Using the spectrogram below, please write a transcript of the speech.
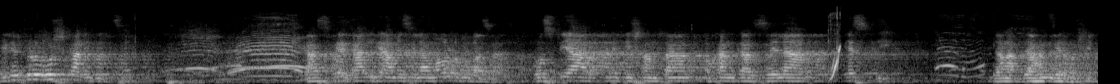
বিশেষ করে উস্কানি দিচ্ছে। আজকে কালকে আমি ছিলাম মৌলভীবাজার কুষ্টিয়ার কৃতি সন্তান ওখানকার জেলার এসপি জনাব জাহাঙ্গীর হোসেন।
